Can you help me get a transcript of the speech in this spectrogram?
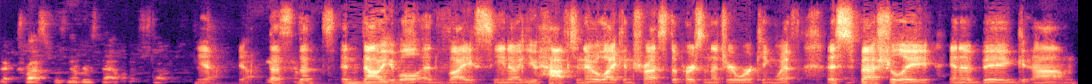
that trust was never established. So. Yeah, yeah, that's that's invaluable advice. You know, you have to know, like, and trust the person that you're working with, especially in a big, um,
